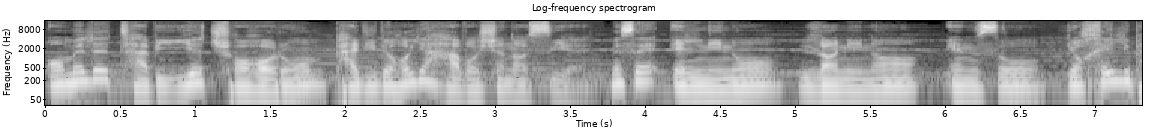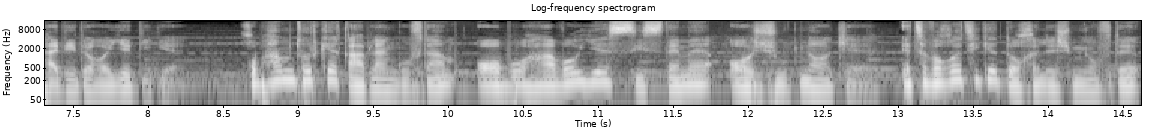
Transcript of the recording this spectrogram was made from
عامل طبیعی چهارم پدیده های هواشناسیه مثل النینو، لانینا، انسو یا خیلی پدیده های دیگه. خب همونطور که قبلا گفتم آب و هوا یه سیستم آشوبناکه. اتفاقاتی که داخلش میفته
